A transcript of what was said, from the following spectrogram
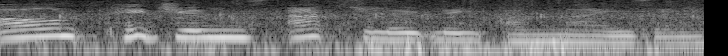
Aren't pigeons absolutely amazing?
